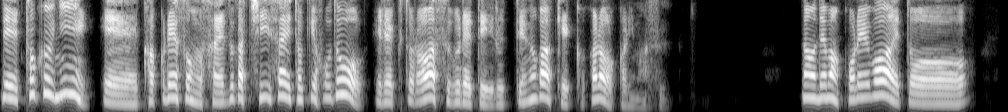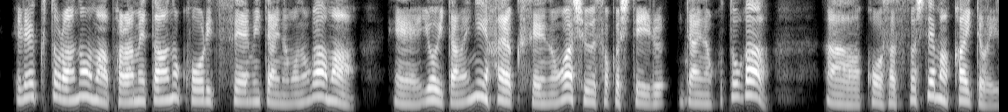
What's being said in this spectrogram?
で、特に、えー、隠れ層のサイズが小さい時ほど、 ELECTRA は優れているっていうのが結果からわかります。なので、まあ、これは、えっと、エレクトラの、まあ、パラメーターの効率性みたいなものが、まあ、えー、良いために早く性能が収束しているみたいなことが、あ考察として、まあ、書いてはい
